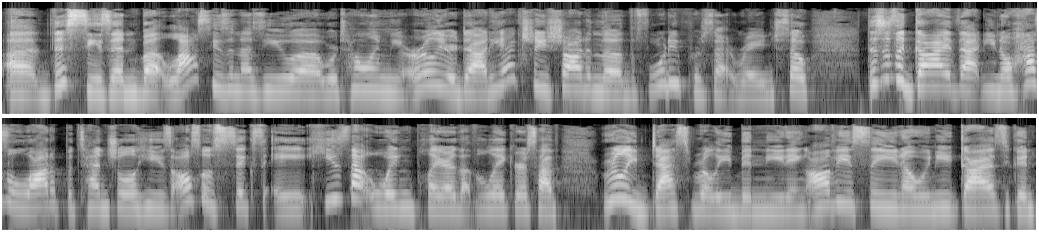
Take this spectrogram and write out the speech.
uh, this season, but last season, as you uh, were telling me earlier, Dad, he actually shot in the, the 40% range. So this is a guy that, you know, has a lot of potential. He's also six eight. He's that wing player that the Lakers have really desperately been needing. Obviously, you know, we need guys who can,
